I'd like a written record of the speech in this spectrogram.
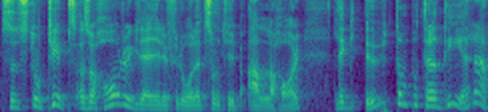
Så ett stort tips, alltså har du grejer i förrådet som typ alla har, lägg ut dem på Tradera.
